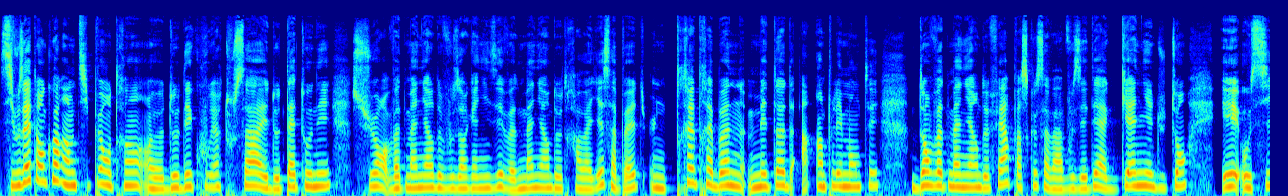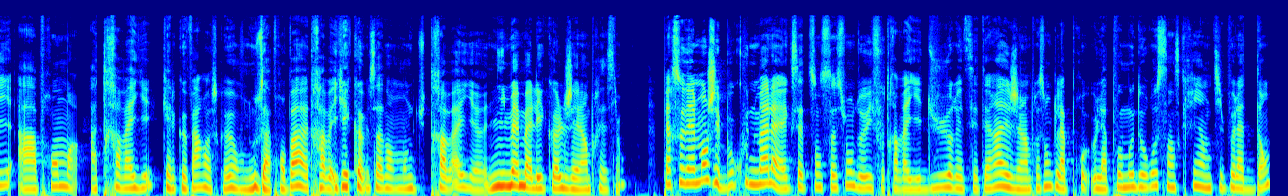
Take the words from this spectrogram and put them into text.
Si vous êtes encore un petit peu en train de découvrir tout ça et de tâtonner sur votre manière de vous organiser, votre manière de travailler, ça peut être une très très bonne méthode à implémenter dans votre manière de faire parce que ça va vous aider à gagner du temps et aussi à apprendre à travailler quelque part parce qu'on ne nous apprend pas à travailler comme ça dans le monde du travail, euh, ni même à l'école, j'ai l'impression. Personnellement, j'ai beaucoup de mal avec cette sensation de il faut travailler dur, etc. Et j'ai l'impression que la, Pomodoro s'inscrit un petit peu là-dedans.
